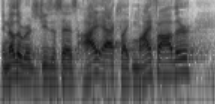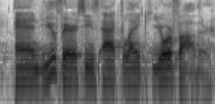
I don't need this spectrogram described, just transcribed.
In other words, Jesus says, I act like my father, and you Pharisees act like your father.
